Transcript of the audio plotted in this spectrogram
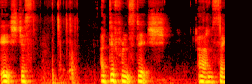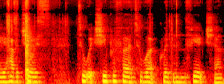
it's just a different stitch, um, so you have a choice to which you prefer to work with in the future.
